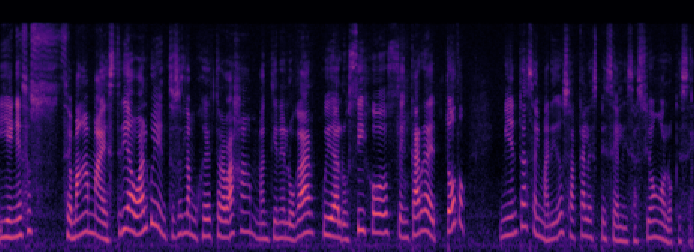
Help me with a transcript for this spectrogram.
Y en esos se van a maestría o algo y entonces la mujer trabaja, mantiene el hogar, cuida a los hijos, se encarga de todo, mientras el marido saca la especialización o lo que sea.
